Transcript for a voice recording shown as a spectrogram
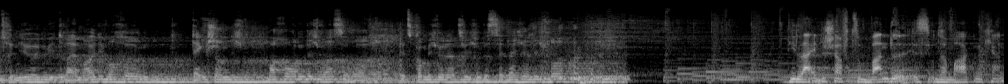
ich trainiere irgendwie dreimal die Woche und denke schon, ich mache ordentlich was, aber jetzt komme ich mir natürlich ein bisschen lächerlich vor. Die Leidenschaft zum Wandel ist unser Markenkern.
